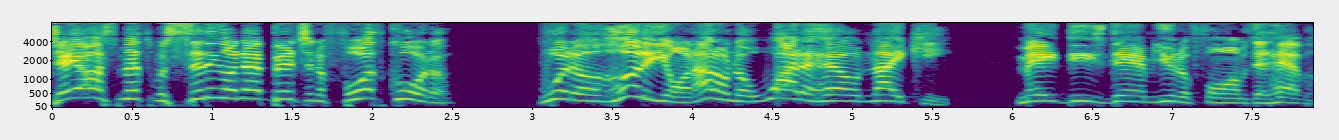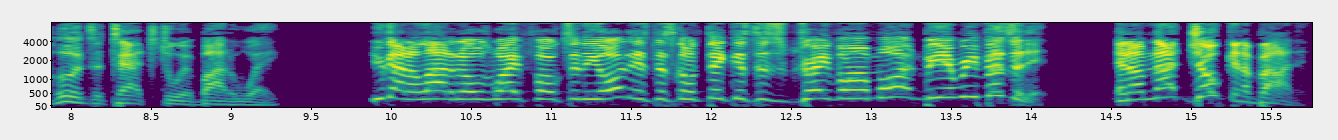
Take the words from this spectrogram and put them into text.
J.R. Smith was sitting on that bench in the fourth quarter with a hoodie on. I don't know why the hell Nike made these damn uniforms that have hoods attached to it, by the way. You got a lot of those white folks in the audience that's going to think this is Trayvon Martin being revisited. And I'm not joking about it.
